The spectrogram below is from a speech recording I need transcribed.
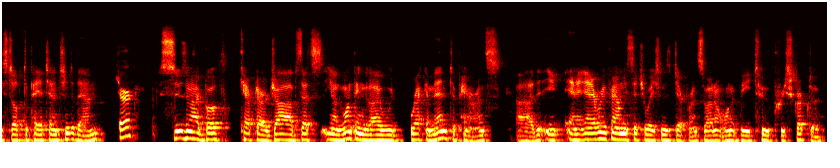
you still have to pay attention to them. Sure. Susan and I both kept our jobs. That's you know the one thing that I would recommend to parents. Uh, and, and every family situation is different, so I don't want to be too prescriptive.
